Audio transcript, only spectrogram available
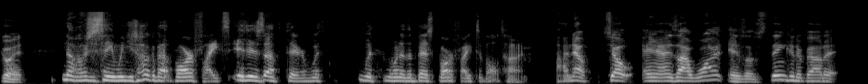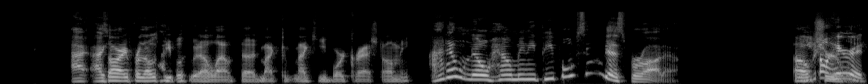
go ahead. no, I was just saying when you talk about bar fights, it is up there with with one of the best bar fights of all time. I know. So, and as I watched, as I was thinking about it, I I, Sorry for those people who got a loud thud. My my keyboard crashed on me. I don't know how many people have seen Desperado. Oh, you don't hear it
